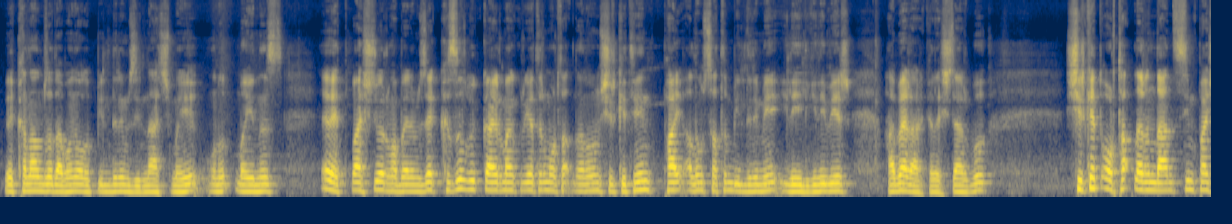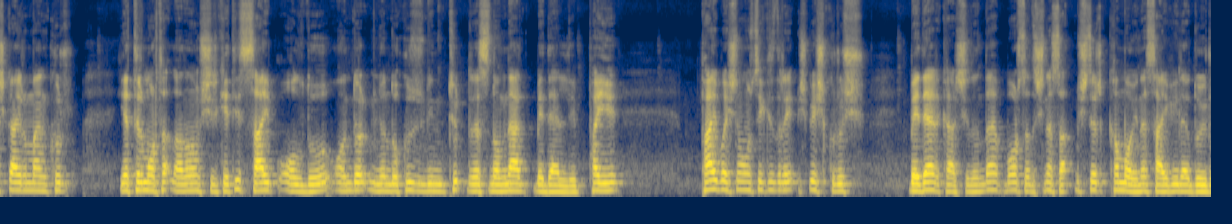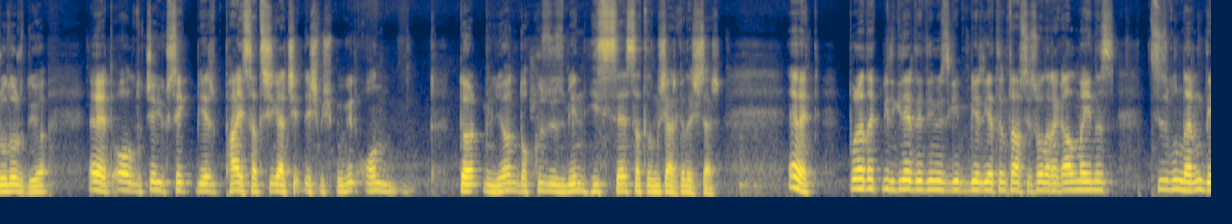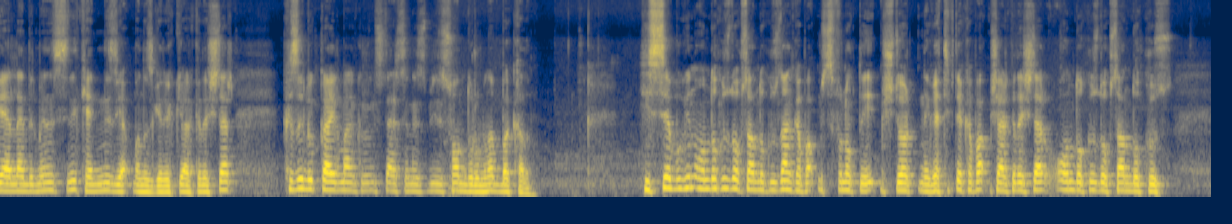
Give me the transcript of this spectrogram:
Ve kanalımıza da abone olup bildirim zilini açmayı unutmayınız. Evet başlıyorum haberimize. Kızılbük Gayrimenkul Yatırım Ortaklığı Anonim Şirketi'nin pay alım satım bildirimi ile ilgili bir haber arkadaşlar bu. Şirket ortaklarından Simpaş Gayrimenkul Yatırım Ortaklığı Anonim Şirketi sahip olduğu 14 milyon 900 bin Türk lirası nominal bedelli payı pay başına 18 lira 75 kuruş bedel karşılığında borsa dışına satmıştır. Kamuoyuna saygıyla duyurulur diyor. Evet oldukça yüksek bir pay satışı gerçekleşmiş bugün. 14 milyon 900 bin hisse satılmış arkadaşlar. Evet buradaki bilgileri dediğimiz gibi bir yatırım tavsiyesi olarak almayınız. Siz bunların değerlendirmenizi kendiniz yapmanız gerekiyor arkadaşlar. Kızılbük Gayrimenkul'ün isterseniz bir son durumuna bakalım. Hisse bugün 19.99'dan kapatmış 0.74 negatifte kapatmış arkadaşlar 19.99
